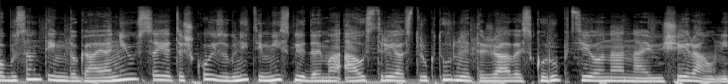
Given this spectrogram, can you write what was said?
Ob vsem tem dogajanju se je težko izogniti misli, da ima Avstrija strukturne težave s korupcijo na najvišji ravni.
